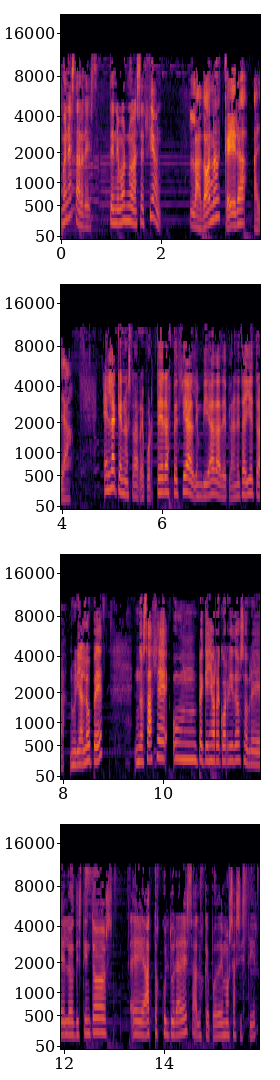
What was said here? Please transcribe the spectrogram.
Buenas tardes. Tenemos nueva sección. La dona que era allá. En la que nuestra reportera especial enviada de Planeta Yetra, Nuria López, nos hace un pequeño recorrido sobre los distintos eh, actos culturales a los que podemos asistir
